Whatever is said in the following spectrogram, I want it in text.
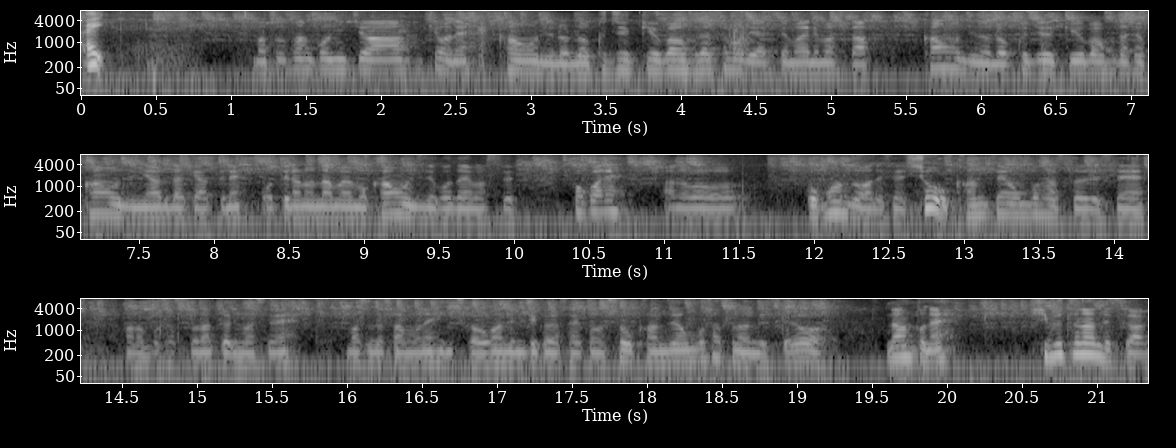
はい。松尾さんこんにちは。今日はね観音寺の69番札所までやってまいりました。観音寺の69番札所観音寺にあるだけあってねお寺の名前も観音寺でございます。ここねあのご本尊はですね小完全音菩薩というですねあの菩薩となっておりましてね増田さんもねいつか拝んでみてください。この小完全音菩薩なんですけどなんとね秘仏なんですが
